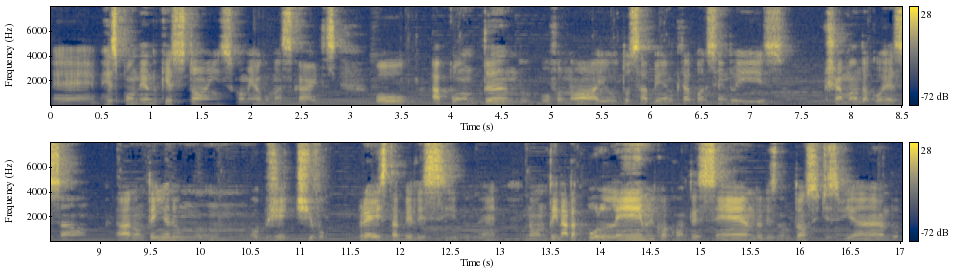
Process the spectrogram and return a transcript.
é, respondendo questões, como em algumas cartas, ou apontando, ou falando, ó, oh, eu estou sabendo que está acontecendo isso, chamando a correção. Ela não tem ali um, um objetivo pré-estabelecido, né? Não tem nada polêmico acontecendo, eles não estão se desviando,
